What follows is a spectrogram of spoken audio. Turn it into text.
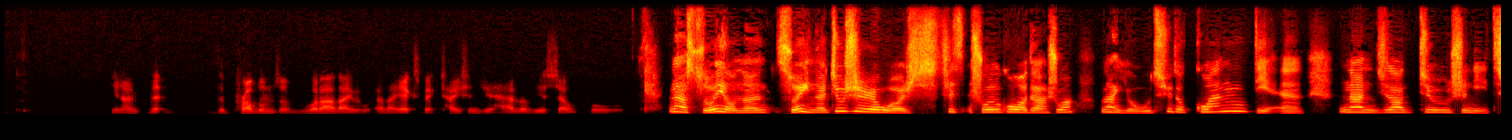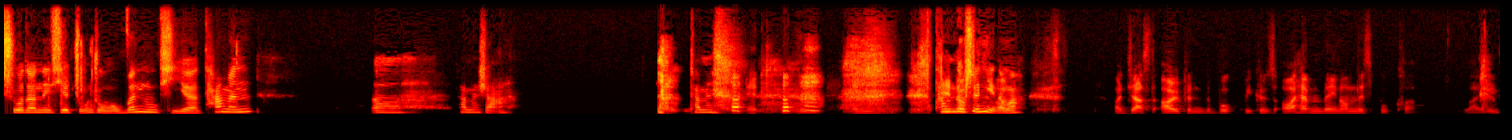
you know that the problems of what are they? Are they expectations you have of yourself, or 那所有呢？所以呢，就是我是说过的，说那有趣的观点。那你知道，就是你说的那些种种的问题啊，他们，呃，他们啥？他们 and, and 他们 and 都 I- 是你的 I- 吗？ I just opened the book because I haven't been on this book club, ladies.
